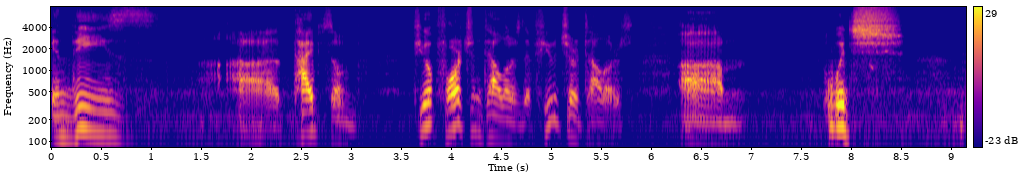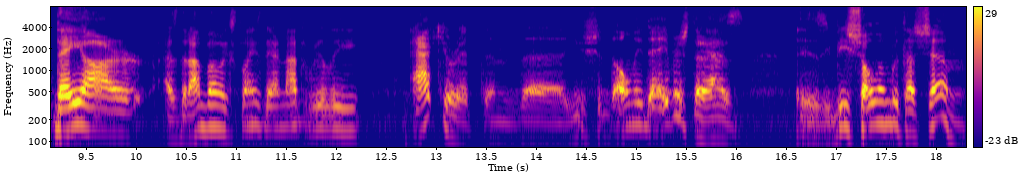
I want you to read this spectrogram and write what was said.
in these uh, types of fortune tellers, the future tellers, um, which they are, as the Rambam explains, they are not really accurate, and uh, you should only the Eibushter has is be sholem with Hashem,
